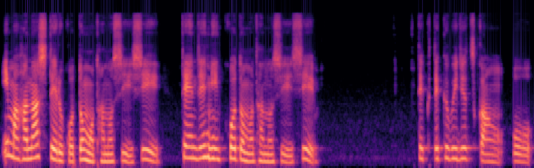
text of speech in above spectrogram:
今話してることも楽しいし、展示に行くことも楽しいし、テクテク美術館を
